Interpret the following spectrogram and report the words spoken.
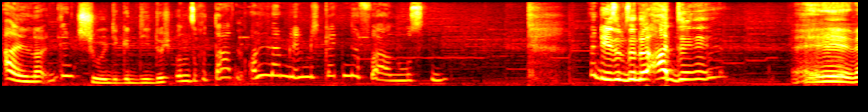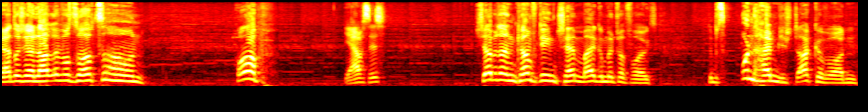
allen Leuten entschuldigen, die durch unsere Daten Unannehmlichkeiten erfahren mussten. In diesem Sinne, Ade! Ey, wer hat euch erlaubt, einfach so abzuhauen? Hopp! Ja, was ist? Ich habe deinen Kampf gegen Champ Maike mitverfolgt. Du bist unheimlich stark geworden.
